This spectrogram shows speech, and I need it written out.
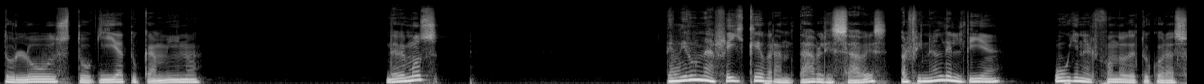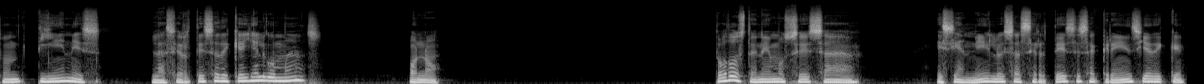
Tu luz, tu guía, tu camino. Debemos tener una fe quebrantable, ¿sabes? Al final del día, hoy en el fondo de tu corazón tienes la certeza de que hay algo más. ¿O no? Todos tenemos esa ese anhelo, esa certeza, esa creencia de que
